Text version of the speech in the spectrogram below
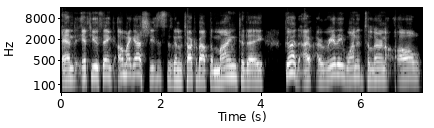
And if you think, oh my gosh, Jesus is going to talk about the mind today, good. I, I really wanted to learn all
